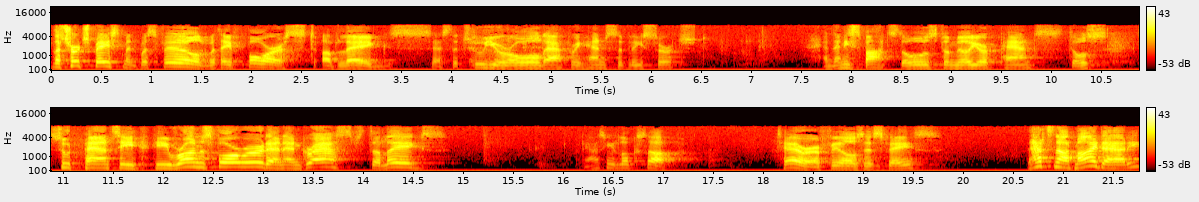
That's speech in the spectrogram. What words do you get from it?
The church basement was filled with a forest of legs as the two year old apprehensively searched. And then he spots those familiar pants, those suit pants. He, he runs forward and, and grasps the legs. But as he looks up, terror fills his face. That's not my daddy.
